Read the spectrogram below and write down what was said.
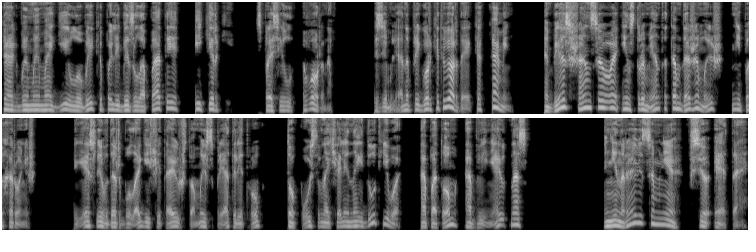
«Как бы мы могилу выкопали без лопаты и кирки?» — спросил Воронов. «Земля на пригорке твердая, как камень. Без шансового инструмента там даже мышь не похоронишь. Если в Дашбулаге считают, что мы спрятали труп, то пусть вначале найдут его, а потом обвиняют нас». «Не нравится мне все это»,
